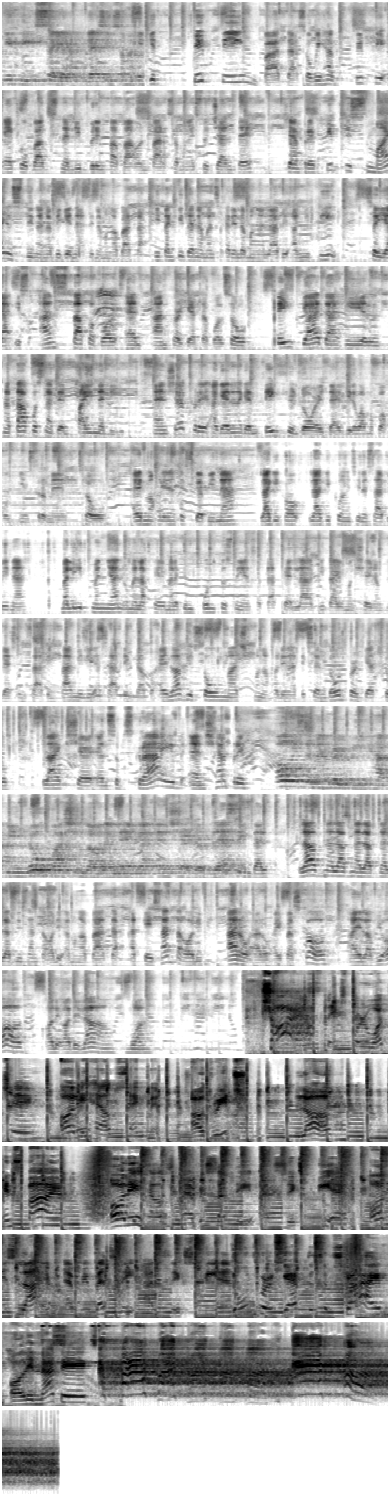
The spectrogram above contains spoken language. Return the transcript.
ngiti, saya, at blessing sa mahigit 15 bata. So we have 50 eco bags na libreng pabaon para sa mga estudyante. Siyempre, 50 smiles din na nabigyan natin ng mga bata. Kitang-kita naman sa kanilang mga labi, ang ngiti, saya is unstoppable and unforgettable. So, thank God dahil natapos na din finally And syempre, again and again, thank you Lord dahil ginawa mo po akong instrument. So, ayun mga kalinatis gabi na, lagi ko, lagi ko ang sinasabi na maliit man yan o malaki, malaking puntos na yan sa taas. Kaya lagi tayong mag-share ng blessing sa ating family at sa ating kapwa. I love you so much mga kalinatics and don't forget to like, share, and subscribe. And syempre, always remember be happy, no washing bawal ang nega, and share your blessing dahil love na love na love na love ni Santa Oli ang mga bata. At kay Santa Oli, araw-araw ay Pasko. I love you all. Oli-oli lang. Mwah. Charles! Thanks for watching Ollie Help segment. Outreach, love, inspire. Ollie helps every Sunday at 6 p.m. Ollie's live every Wednesday at 6 p.m. Don't forget to subscribe. Ollie Natics!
